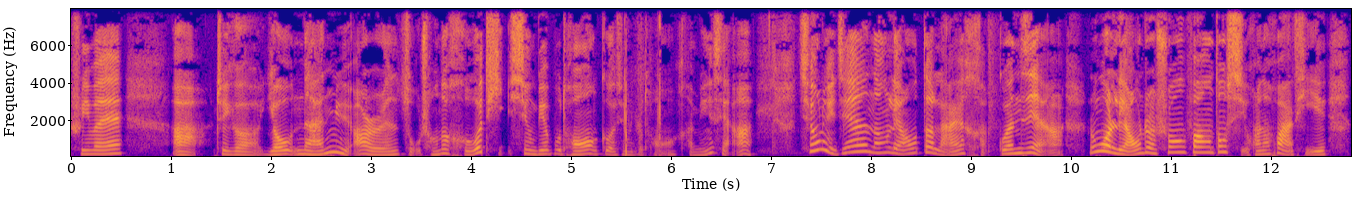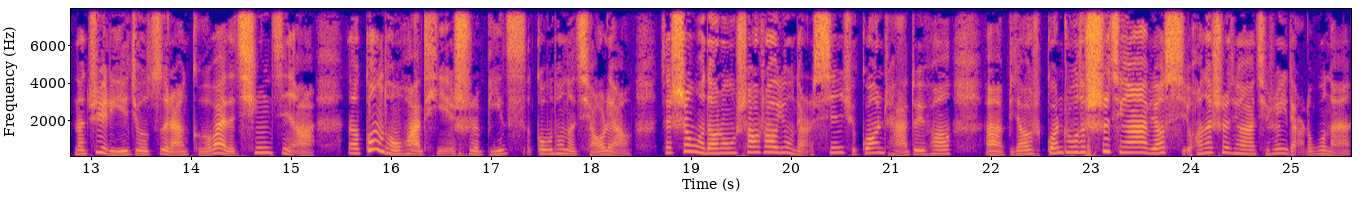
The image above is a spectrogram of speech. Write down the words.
是因为。啊，这个由男女二人组成的合体，性别不同，个性不同，很明显啊。情侣间能聊得来很关键啊。如果聊着双方都喜欢的话题，那距离就自然格外的亲近啊。那共同话题是彼此沟通的桥梁，在生活当中稍稍用点心去观察对方啊，比较关注的事情啊，比较喜欢的事情啊，其实一点都不难。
